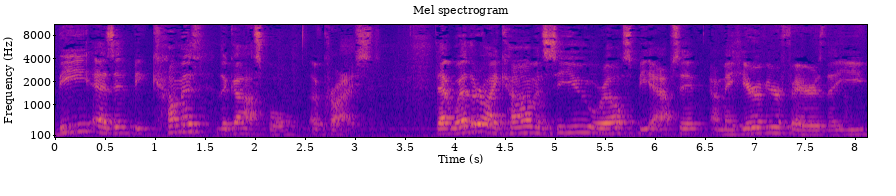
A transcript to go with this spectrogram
be as it becometh the gospel of Christ. That whether I come and see you or else be absent, I may hear of your affairs, that ye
